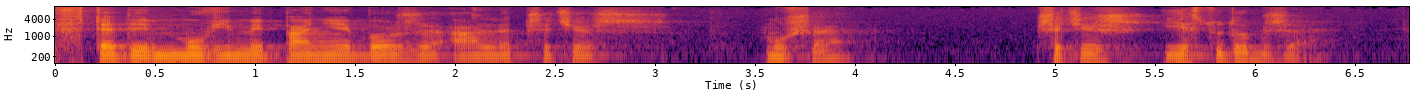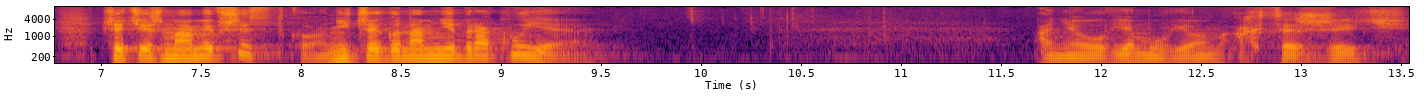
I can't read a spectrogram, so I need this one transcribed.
wtedy mówimy: Panie Boże, ale przecież muszę. Przecież jest tu dobrze. Przecież mamy wszystko, niczego nam nie brakuje. Aniołowie mówią: A chcesz żyć,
